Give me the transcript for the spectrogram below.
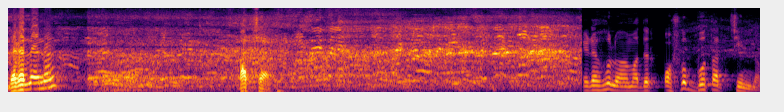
দেখা যায় না? আচ্ছা। এটা হলো আমাদের অসভ্যতার চিহ্ন।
